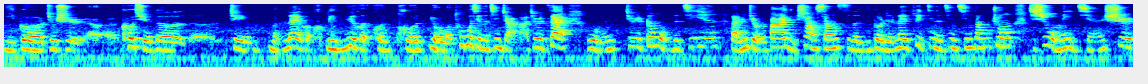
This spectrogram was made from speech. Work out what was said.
一个就是呃科学的呃这个门类和和领域和和和有了突破性的进展嘛，就是在我们就是跟我们的基因百分之九十八以上相似的一个人类最近的近亲当中，其实我们以前是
